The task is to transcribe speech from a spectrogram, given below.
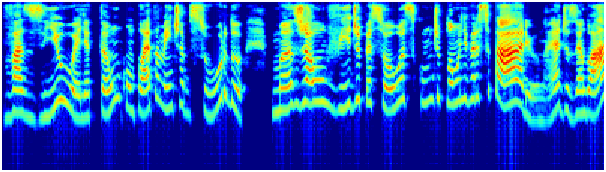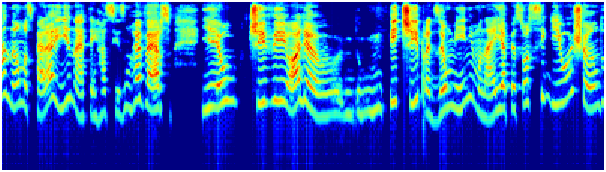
vazio, ele é tão completamente absurdo, mas já ouvi de pessoas com diploma universitário, né, dizendo: "Ah, não, mas espera aí, né, tem racismo reverso". E eu tive, olha, um piti para dizer o mínimo, né? E a pessoa seguiu achando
